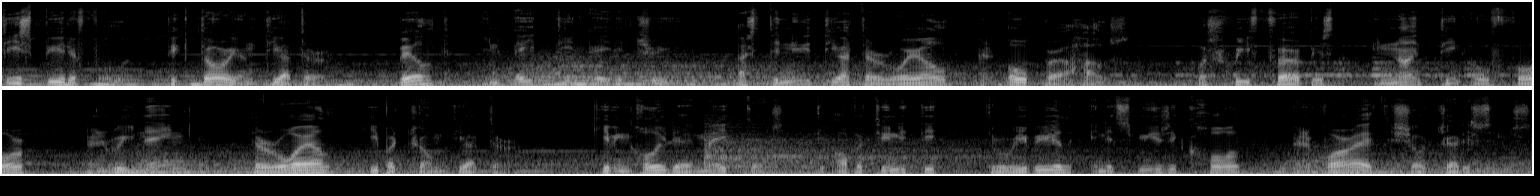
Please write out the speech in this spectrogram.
This beautiful Victorian theatre, built in 1883 as the new Theatre Royal and Opera House, was refurbished in 1904 and renamed the Royal Hippodrome Theatre, giving holiday makers the opportunity to reveal in its music hall and variety show traditions,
